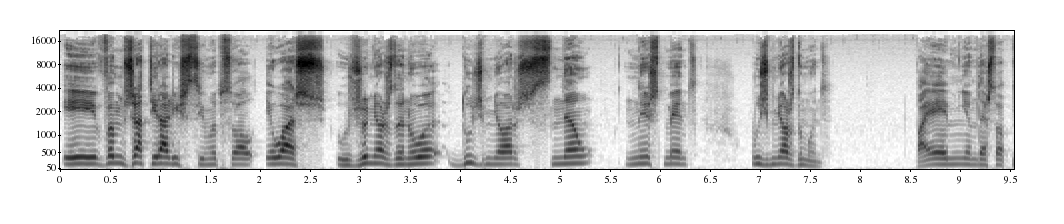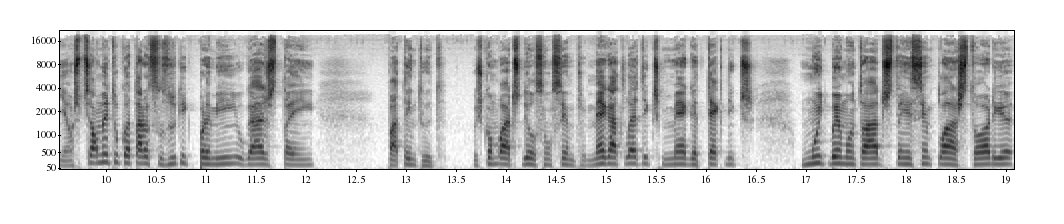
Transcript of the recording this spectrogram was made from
E vamos já tirar isto de cima, pessoal. Eu acho os Juniors da Noa dos melhores, se não neste momento os melhores do mundo. Pá, é a minha modesta opinião. Especialmente o Kotaro Suzuki, que para mim o gajo tem, pá, tem tudo. Os combates dele são sempre mega atléticos, mega técnicos, muito bem montados, têm sempre lá a história.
